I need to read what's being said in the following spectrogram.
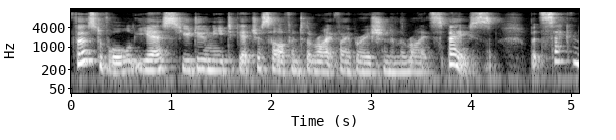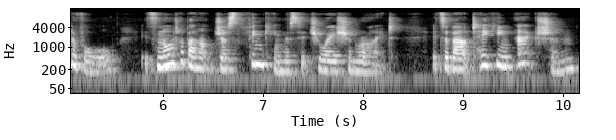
First of all, yes, you do need to get yourself into the right vibration and the right space. But second of all, it's not about just thinking the situation right. It's about taking action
